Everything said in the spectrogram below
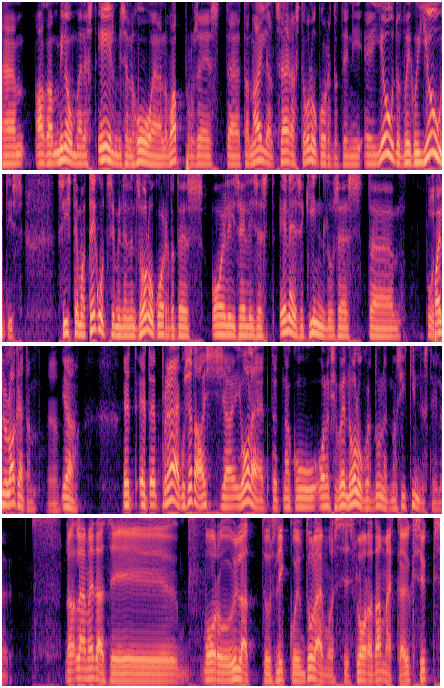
Ehm, aga minu meelest eelmisel hooajal vapruse eest äh, ta naljalt sääraste olukordadeni ei jõudnud või kui jõudis, siis tema tegutsemine nendes olukordades oli sellisest enesekindlusest äh, Puudub. palju lagedam. Ja, ja et, et, et praegu seda asja ei ole, et, et nagu oleks juba enne olukorda tunne, et noh, siit kindlasti ei löö no läheme edasi, vooru üllatuslikuim tulemus siis Flora Tammeka üks-üks.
